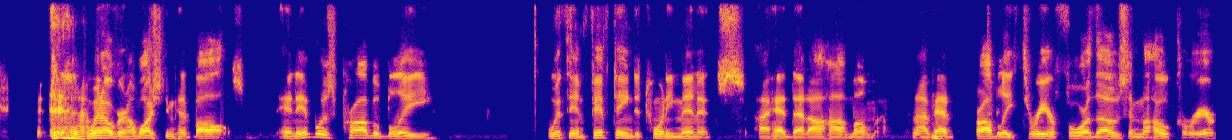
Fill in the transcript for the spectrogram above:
I went over and I watched him hit balls. And it was probably within 15 to 20 minutes, I had that aha moment. And I've hmm. had probably three or four of those in my whole career.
